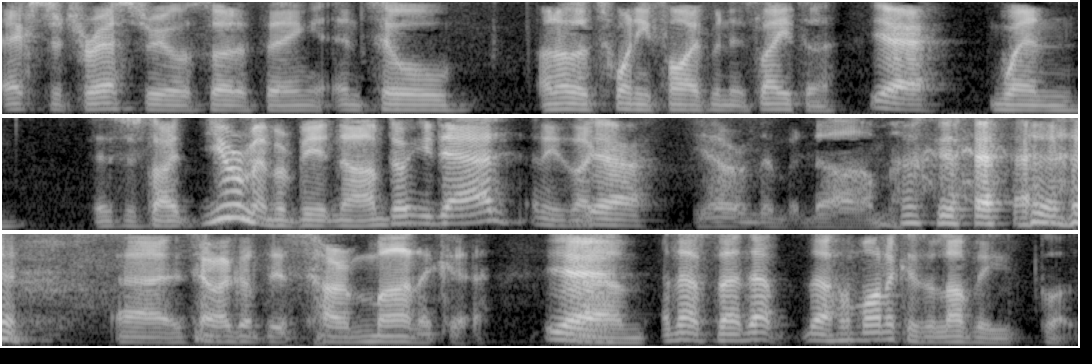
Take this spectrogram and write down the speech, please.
extraterrestrial sort of thing until another 25 minutes later, yeah. when it's just like, "You remember Vietnam, don't you, Dad?" And he's like, yeah. "Yeah, I remember Nam." yeah. uh, it's how I got this harmonica. Yeah. Um, and that's that. That the harmonica's a lovely plot,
